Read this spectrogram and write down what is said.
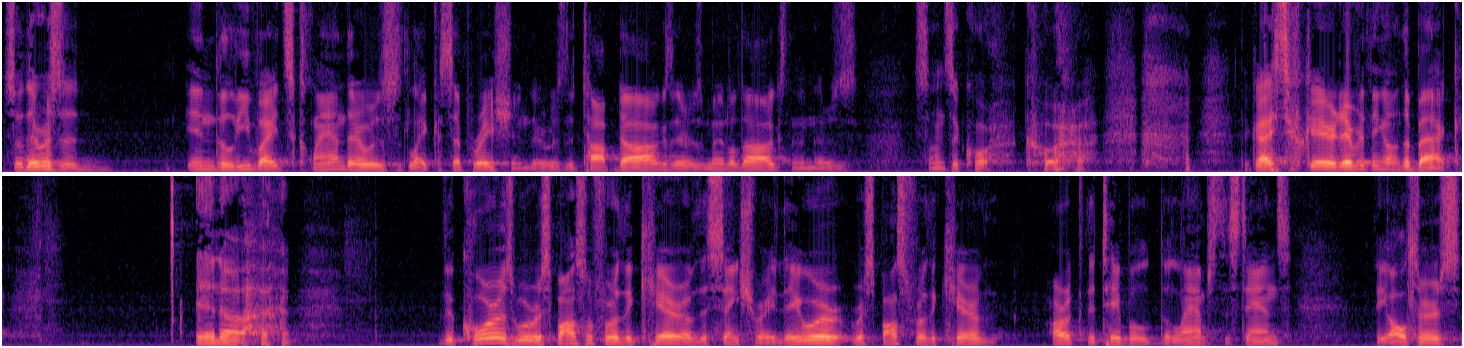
So there was a in the Levites clan there was like a separation. There was the top dogs, there was middle dogs, and then there's sons of Korah, the guys who carried everything on the back. And uh, the Korahs were responsible for the care of the sanctuary. They were responsible for the care of the ark, the table, the lamps, the stands, the altars,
